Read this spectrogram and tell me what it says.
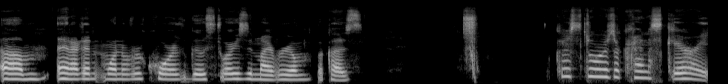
Um, and I didn't want to record ghost stories in my room because ghost stories are kind of scary,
